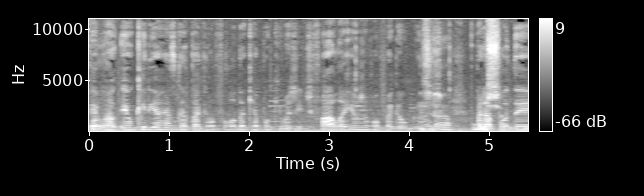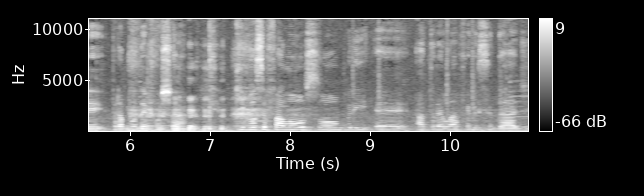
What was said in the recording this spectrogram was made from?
Eu, eu, queria resgatar que ela falou daqui a pouquinho a gente fala e eu já vou pegar o gancho para poder poder puxar. que você falou sobre é, atrelar felicidade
